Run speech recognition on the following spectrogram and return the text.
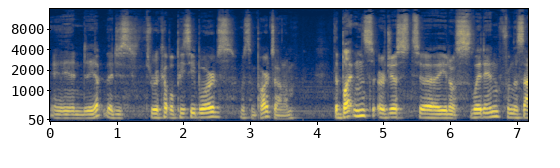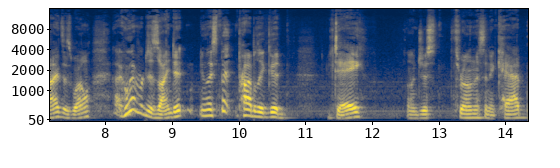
And yep, they just threw a couple PC boards with some parts on them. The buttons are just uh, you know slid in from the sides as well. Uh, whoever designed it, you know, they spent probably a good day on just throwing this in a CAD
